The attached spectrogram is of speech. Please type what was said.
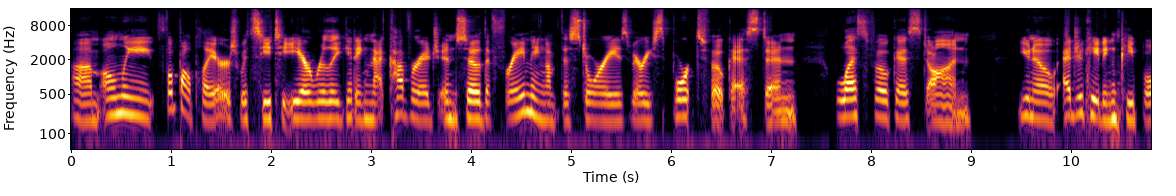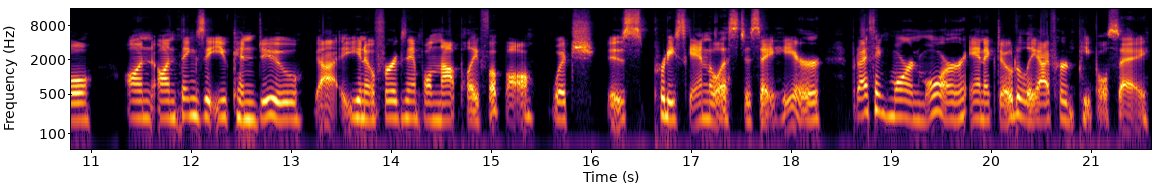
um, only football players with CTE are really getting that coverage. And so the framing of the story is very sports focused and less focused on, you know, educating people on on things that you can do. Uh, you know, for example, not play football, which is pretty scandalous to say here. But I think more and more, anecdotally, I've heard people say,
